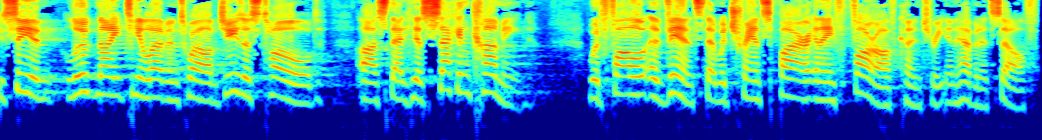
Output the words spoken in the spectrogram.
You see, in Luke 19 11 12, Jesus told us that his second coming would follow events that would transpire in a far off country in heaven itself.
